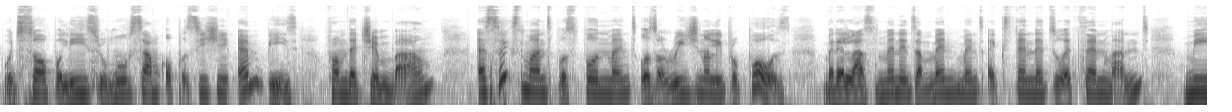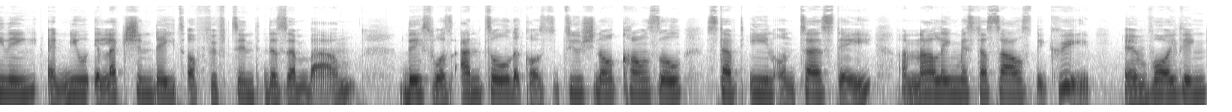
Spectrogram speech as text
which saw police remove some opposition MPs from the chamber. A six month postponement was originally proposed, but a last minute amendment extended to a 10 month, meaning a new election date of 15th December. This was until the Constitutional Council stepped in on Thursday, annulling Mr. Sall's decree and voiding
